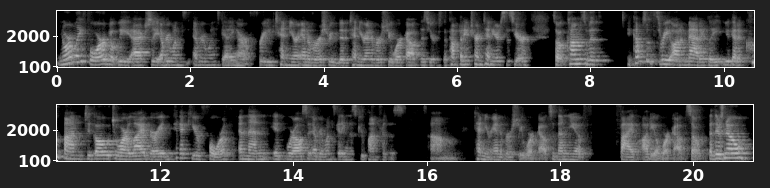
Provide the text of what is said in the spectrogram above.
normally four, but we actually everyone's everyone's getting our free 10 year anniversary. We did a 10 year anniversary workout this year because the company turned 10 years this year. So it comes with it comes with three automatically. You get a coupon to go to our library and pick your fourth, and then it we're also everyone's getting this coupon for this um, 10 year anniversary workout. So then you have five audio workouts. So, but there's no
